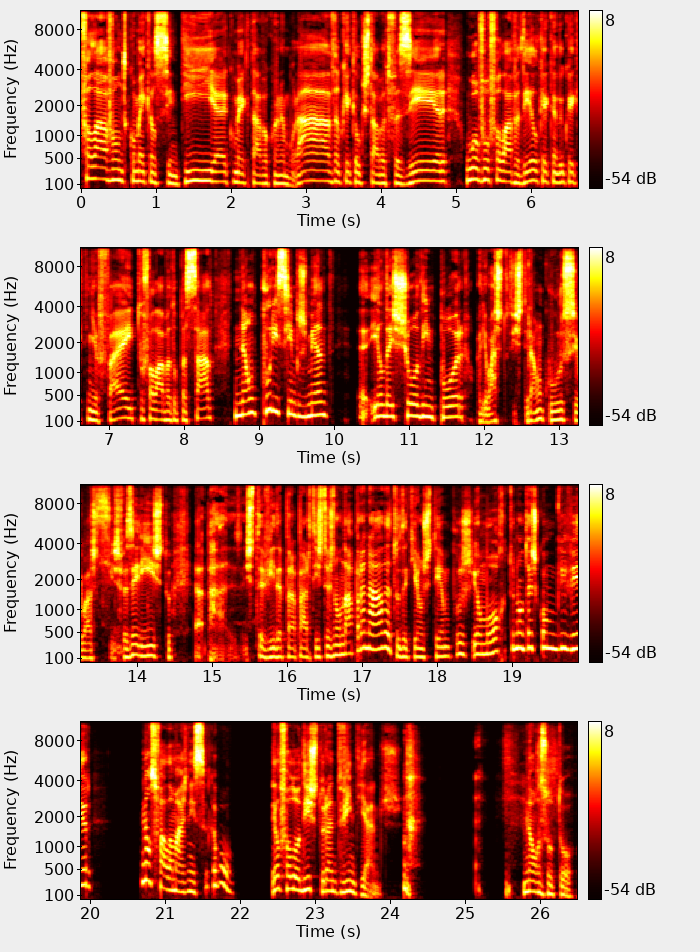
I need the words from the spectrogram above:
Falavam de como é que ele se sentia, como é que estava com a namorada, o que é que ele gostava de fazer. O avô falava dele, o que é que, o que, é que tinha feito, falava do passado. Não pura e simplesmente ele deixou de impor: olha, eu acho que tu devias tirar um curso, eu acho que devias fazer isto. Ah, pá, isto da vida para, para artistas não dá para nada. Tu daqui a uns tempos eu morro, tu não tens como viver. Não se fala mais nisso, acabou. Ele falou disto durante 20 anos. não resultou.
